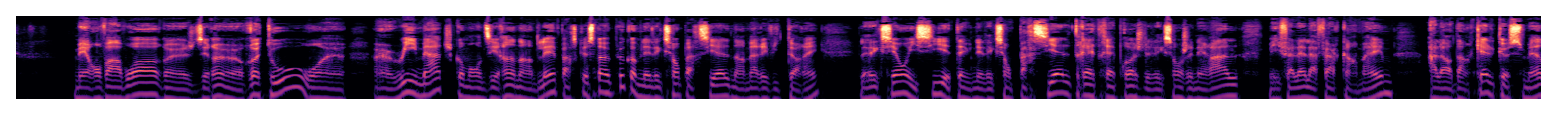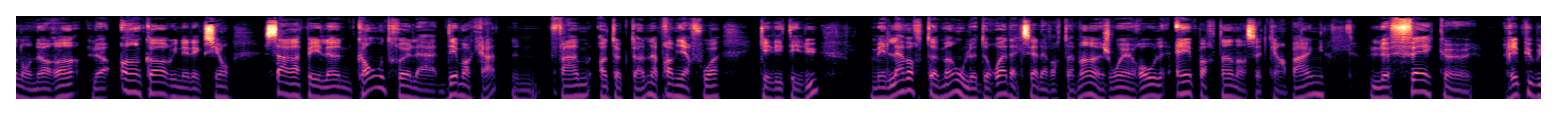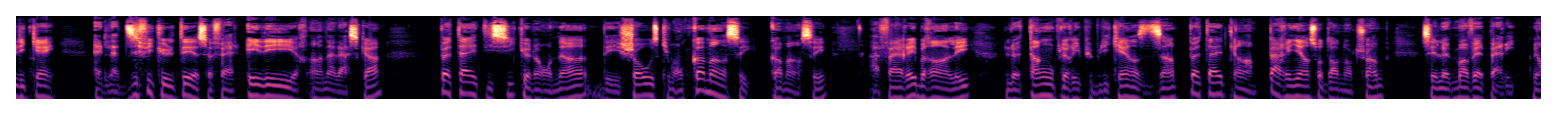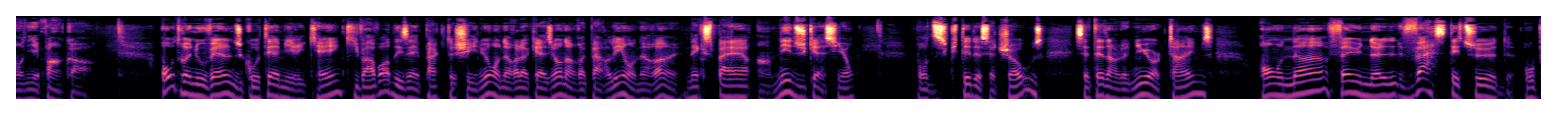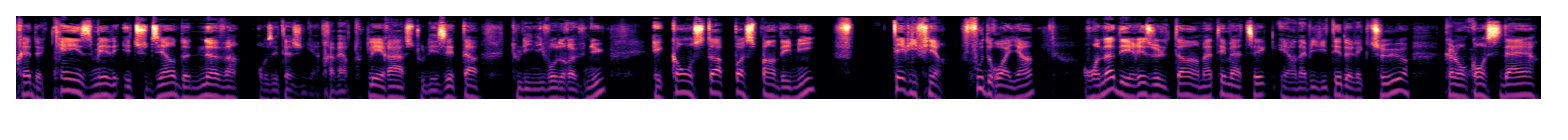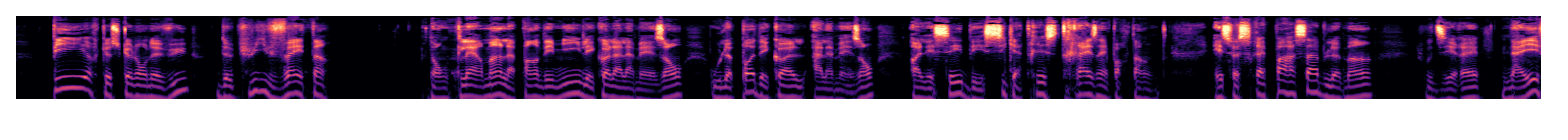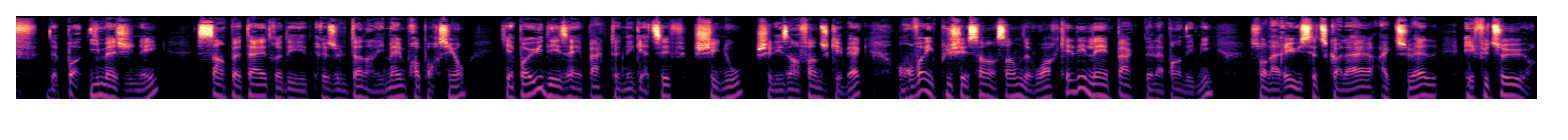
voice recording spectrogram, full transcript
mais on va avoir, euh, je dirais, un retour ou un, rematch, comme on dirait en anglais, parce que c'est un peu comme l'élection partielle dans Marie-Victorin. L'élection ici était une élection partielle, très, très proche de l'élection générale, mais il fallait la faire quand même. Alors, dans quelques semaines, on aura là, encore une élection Sarah Palin contre la démocrate, une femme autochtone, la première fois qu'elle est élue. Mais l'avortement ou le droit d'accès à l'avortement a joué un rôle important dans cette campagne. Le fait qu'un républicain ait de la difficulté à se faire élire en Alaska, peut-être ici que l'on a des choses qui vont commencer, commencer à faire ébranler le temple républicain en se disant peut-être qu'en pariant sur Donald Trump, c'est le mauvais pari, mais on n'y est pas encore. Autre nouvelle du côté américain qui va avoir des impacts chez nous, on aura l'occasion d'en reparler, on aura un expert en éducation pour discuter de cette chose. C'était dans le New York Times on a fait une vaste étude auprès de 15 000 étudiants de 9 ans aux États-Unis, à travers toutes les races, tous les États, tous les niveaux de revenus, et constat post-pandémie terrifiant, foudroyant. On a des résultats en mathématiques et en habilité de lecture que l'on considère pire que ce que l'on a vu depuis 20 ans. Donc clairement, la pandémie, l'école à la maison ou le pas d'école à la maison a laissé des cicatrices très importantes. Et ce serait passablement, je vous dirais, naïf de pas imaginer, sans peut-être des résultats dans les mêmes proportions, qu'il n'y ait pas eu des impacts négatifs chez nous, chez les enfants du Québec. On va éplucher ça ensemble de voir quel est l'impact de la pandémie sur la réussite scolaire actuelle et future.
